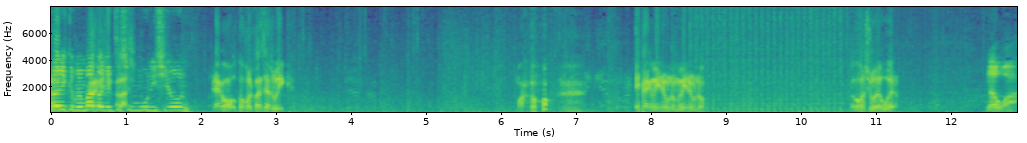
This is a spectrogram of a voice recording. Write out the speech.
¡Ay, que me mata, que estoy sin munición! Mira, cojo, el Panzerwick. Espera, que me viene uno, me viene uno. Me cojo su Ewer. Ya guau.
